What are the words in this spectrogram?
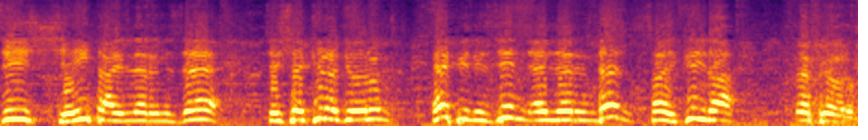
siz şehit ailelerimize teşekkür ediyorum. Hepinizin ellerinden saygıyla öpüyorum.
